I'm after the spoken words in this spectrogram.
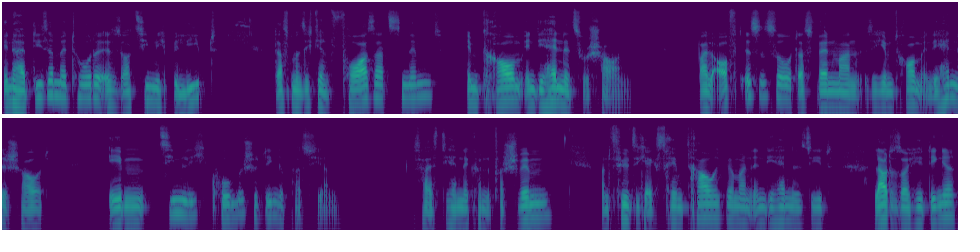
Innerhalb dieser Methode ist es auch ziemlich beliebt, dass man sich den Vorsatz nimmt, im Traum in die Hände zu schauen. Weil oft ist es so, dass wenn man sich im Traum in die Hände schaut, eben ziemlich komische Dinge passieren. Das heißt, die Hände können verschwimmen, man fühlt sich extrem traurig, wenn man in die Hände sieht, lauter solche Dinge.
